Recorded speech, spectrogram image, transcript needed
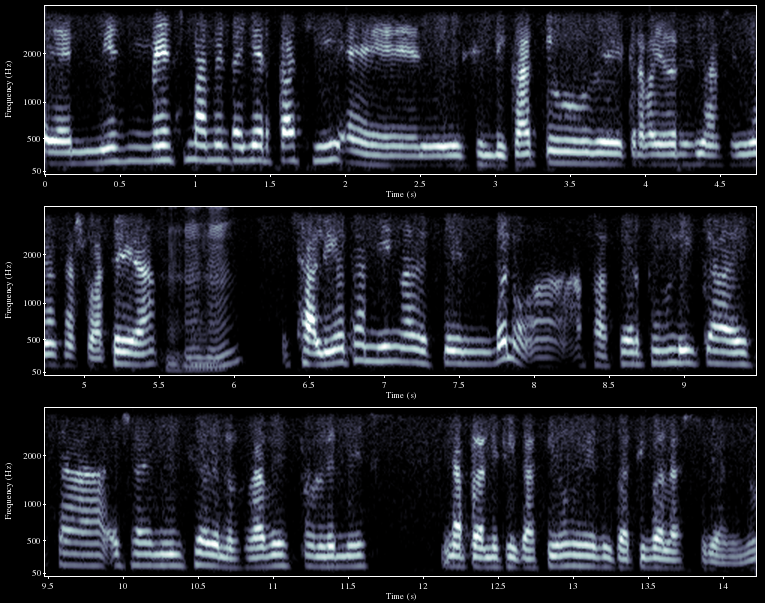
eh, mes- mesmamente ayer, Pachi, eh, el Sindicato de Trabajadores de la Enseñanza, SUATEA, salió también a decir, bueno, a, a hacer pública esa, esa denuncia de los graves problemas en la planificación educativa del asturiano, ¿no?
